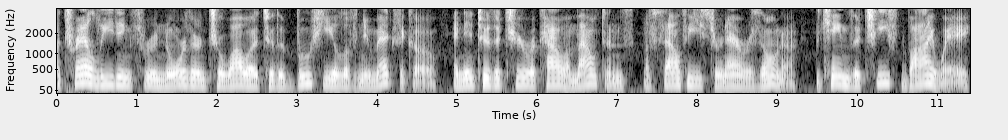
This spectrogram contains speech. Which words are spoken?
A trail leading through northern Chihuahua to the boot heel of New Mexico and into the Chiricahua Mountains of southeastern Arizona became the chief byway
